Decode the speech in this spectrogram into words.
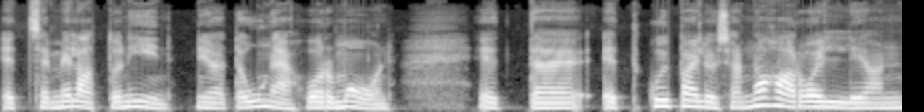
et see melatoniin, nii-öelda unehormoon, et, et kui palju seal naha rolli on,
